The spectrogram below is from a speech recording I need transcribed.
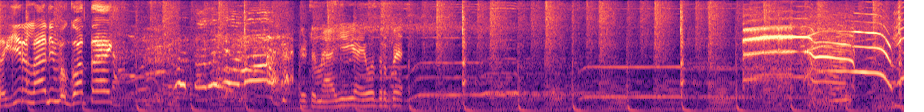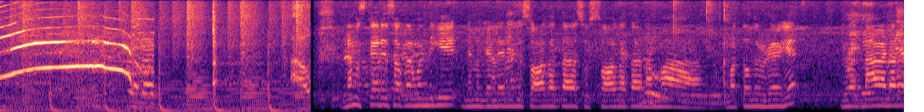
ತೆಗೀರಲ್ಲ, ನಿಮಗೆ ಗೊತ್ತಾಗ ಇಟ್ಟು ಮ್ಯಾಗಿಗೆ ಐವತ್ತು ರೂಪಾಯಿ. ನಮಸ್ಕಾರ ರೀ ಸಾವುಕಾರ ಮಂದಿಗೆ. ನಿಮಗೆಲ್ಲರಿಗೂ ಸ್ವಾಗತ, ಸುಸ್ವಾಗತ ನಮ್ಮ ಮತ್ತೊಂದು ವಿಡಿಯೋಗೆ. ಇವತ್ತು ನಾವೆಲ್ಲರೂ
